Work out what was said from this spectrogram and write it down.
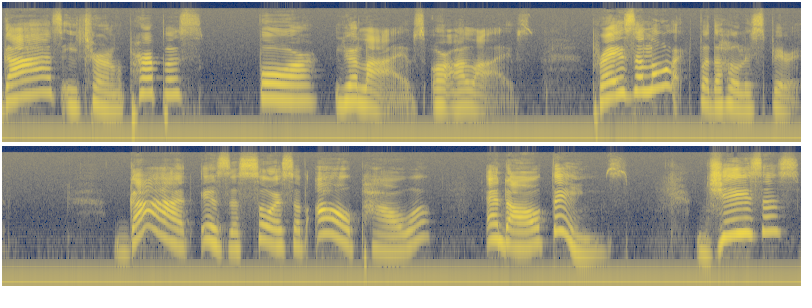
God's eternal purpose for your lives or our lives. Praise the Lord for the Holy Spirit. God is the source of all power and all things. Jesus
